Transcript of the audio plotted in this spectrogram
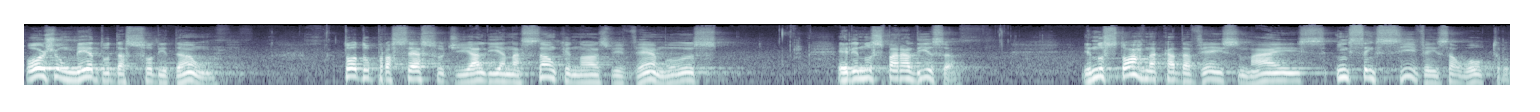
Hoje, o medo da solidão todo o processo de alienação que nós vivemos, ele nos paralisa e nos torna cada vez mais insensíveis ao outro.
